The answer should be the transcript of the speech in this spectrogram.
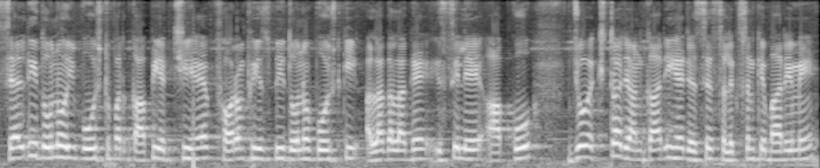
सैलरी दोनों ही पोस्ट पर काफ़ी अच्छी है, फॉर्म फ़ीस भी दोनों पोस्ट की अलग अलग है, इसीलिए आपको जो एक्स्ट्रा जानकारी है जैसे सिलेक्शन के बारे में,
